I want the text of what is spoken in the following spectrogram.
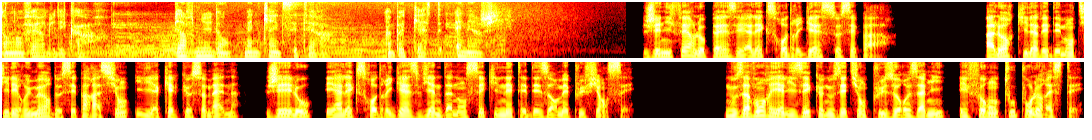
dans l'envers du décor. Bienvenue dans Mannequin etc., un podcast énergie. Jennifer Lopez et Alex Rodriguez se séparent. Alors qu'il avait démenti les rumeurs de séparation il y a quelques semaines, GLO et Alex Rodriguez viennent d'annoncer qu'ils n'étaient désormais plus fiancés. Nous avons réalisé que nous étions plus heureux amis et ferons tout pour le rester.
